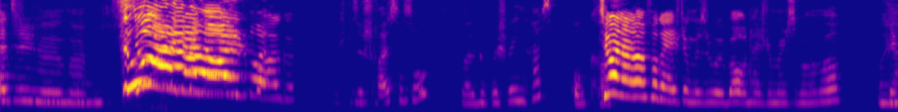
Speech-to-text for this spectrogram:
herzlich willkommen zu einer neuen Folge. Wieso schreist du so? Weil du geschrien hast? Oh, krass. Zu einer neuen Folge. Hashtag Mr. Reba und Hashtag Mr. Ja.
